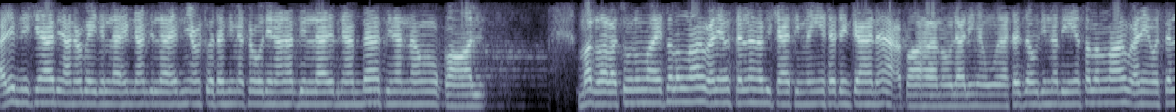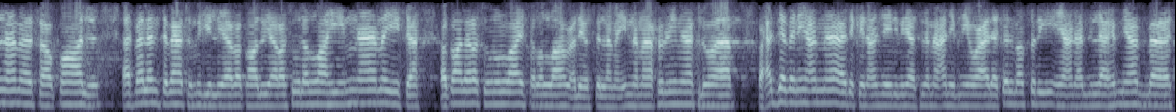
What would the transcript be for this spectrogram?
عن ابن شهاب عن عبيد الله بن عبد الله بن عتبة بن مسعود عن عبد الله بن عباس أنه قال مر رسول الله صلى الله عليه وسلم بشاة ميتة كان أعطاها مولى لميمونة زوج النبي صلى الله عليه وسلم فقال أفلم تبعت مجليا فقالوا يا رسول الله إنها ميتة. فقال رسول الله صلى الله عليه وسلم إنما حرم أكلها. وحدثني عن مالك عن زيد بن أسلم عن ابن وعلة البصري عن عبد الله بن عباس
